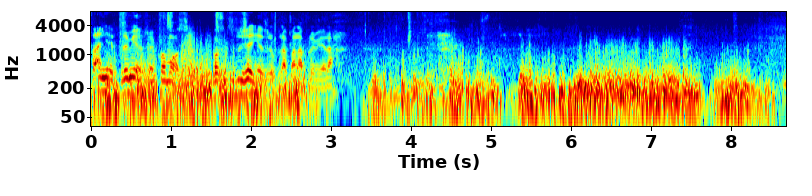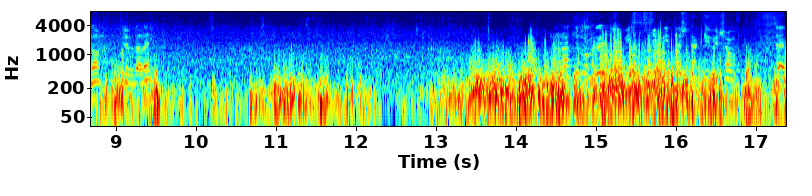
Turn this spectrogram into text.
Panie premierze, pomocy. Powtórzenie zrób dla pana premiera. No, idziemy dalej. Na tym okręcie Mississippi też te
